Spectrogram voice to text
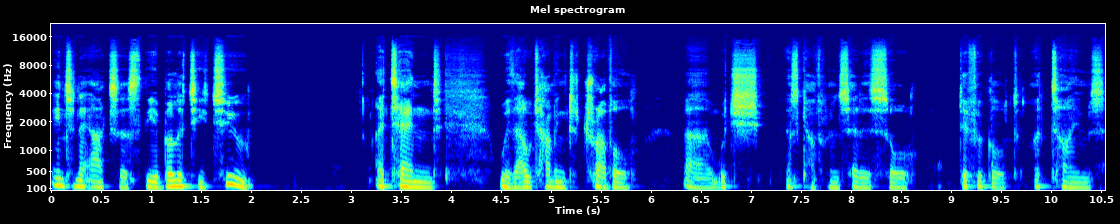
internet access, the ability to attend without having to travel, uh, which, as Kathryn said, is so difficult at times.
